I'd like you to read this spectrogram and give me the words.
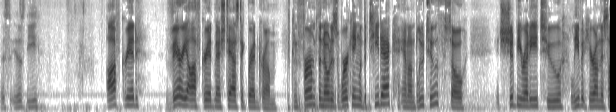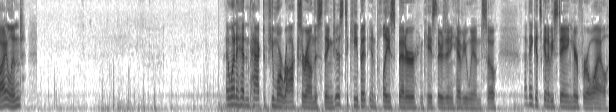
this is the off-grid, very off-grid Meshtastic breadcrumb. We've confirmed the node is working with the T-Deck and on Bluetooth, so it should be ready to leave it here on this island. I went ahead and packed a few more rocks around this thing just to keep it in place better in case there's any heavy wind. So I think it's gonna be staying here for a while.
